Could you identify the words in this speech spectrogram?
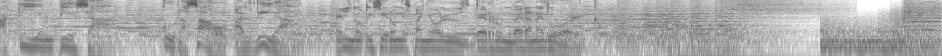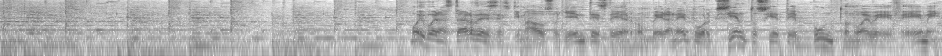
Aquí empieza Curazao al día, el noticiero en español de Rumbera Network. Muy buenas tardes, estimados oyentes de Rumbera Network 107.9 FM.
